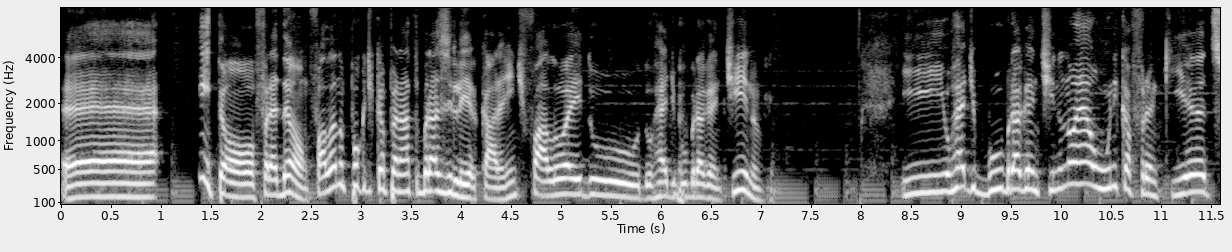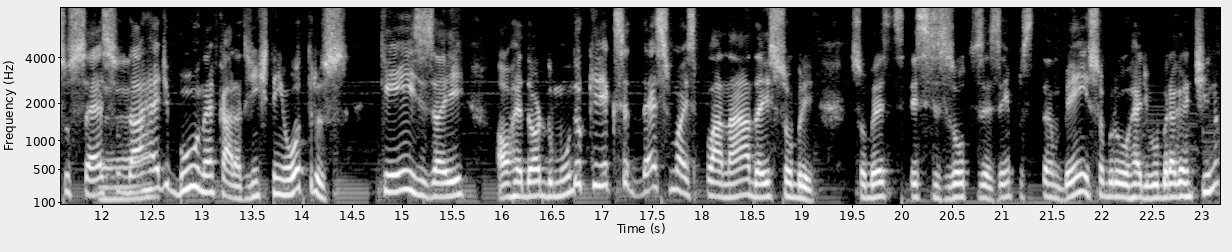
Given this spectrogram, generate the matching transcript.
É, Então, Fredão, falando um pouco de campeonato brasileiro, cara, a gente falou aí do, do Red Bull Bragantino. E o Red Bull Bragantino não é a única franquia de sucesso É. da Red Bull, né, cara? A gente tem outros cases aí ao redor do mundo. Eu queria que você desse uma explanada aí sobre, sobre esses outros exemplos também, sobre o Red Bull Bragantino,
